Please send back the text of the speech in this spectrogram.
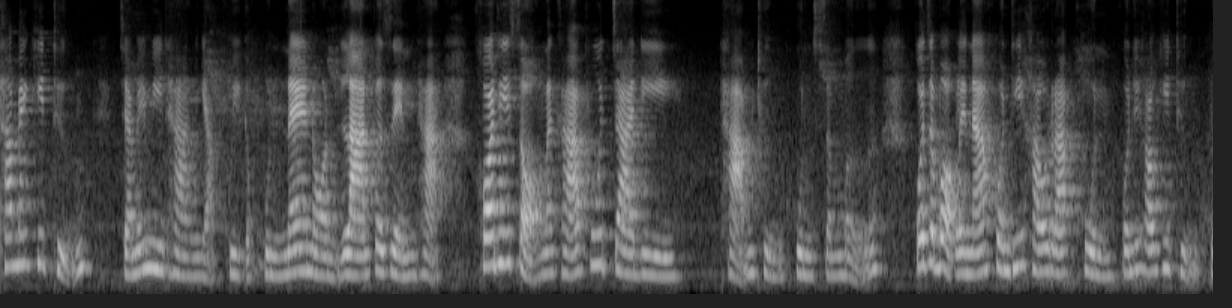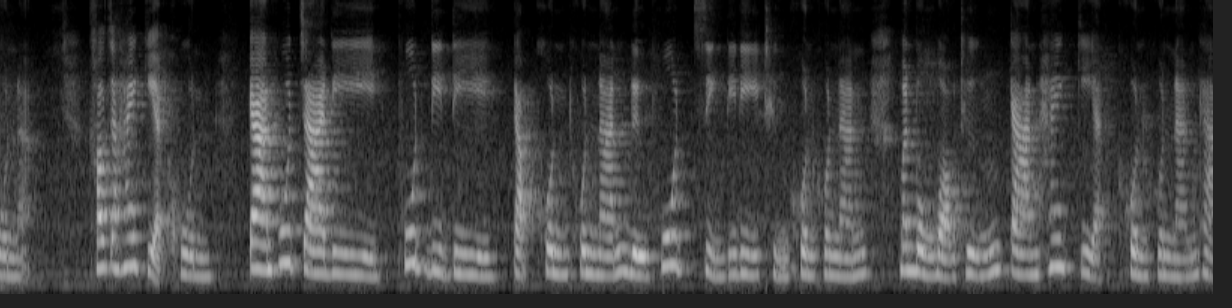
ถ้าไม่คิดถึงจะไม่มีทางอยากคุยกับคุณแน่นอนล้านเปอร์เซ็นต์ค่ะ ข้อที่สองนะคะพูดจาดีถามถึงคุณเสมอ ก็จะบอกเลยนะ คนที่เขารักคุณ คนที่เขาคิดถึงคุณอะเขาจะให้เกียรติคุณ การพูดจาดี พูดดีๆ กับคนคนนั้น หรือพูดสิ่งดีๆ ถึงคนคนนั้น มันบ่งบอกถึงการให้เกียรติคนคนนั้นค่ะ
